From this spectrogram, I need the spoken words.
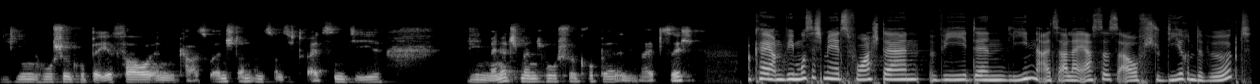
Lean Hochschulgruppe e.V. in Karlsruhe entstanden und 2013 die Lean Management Hochschulgruppe in Leipzig. Okay, und wie muss ich mir jetzt vorstellen, wie denn Lean als allererstes auf Studierende wirkt?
